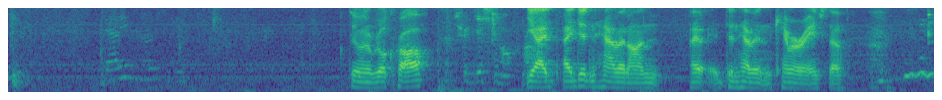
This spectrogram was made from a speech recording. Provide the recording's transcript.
you. Daddy knows this Doing a real crawl. a traditional crawl. Yeah, I, I didn't have it on. I didn't have it in camera range though. Watching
